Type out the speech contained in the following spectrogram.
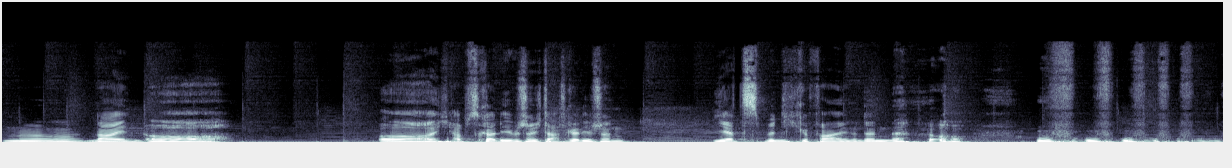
No, nein. Oh. Oh, ich hab's gerade eben schon. Ich dachte gerade eben schon. Jetzt bin ich gefallen. Und dann. Oh. Uff, uff, uff, uff, uff, uff.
